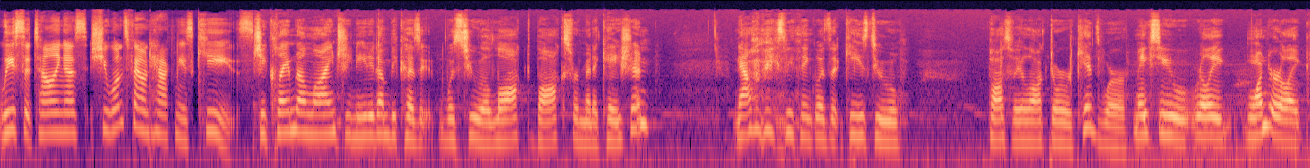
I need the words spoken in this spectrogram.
Lisa telling us she once found Hackney's keys. She claimed online she needed them because it was to a locked box for medication. Now it makes me think was it keys to possibly a locked door where kids were? Makes you really wonder, like,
